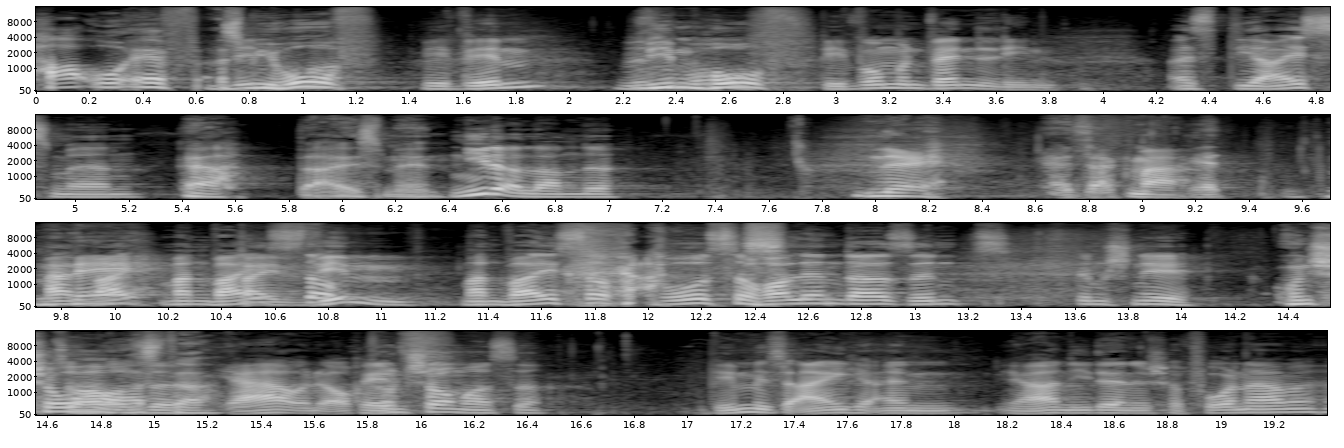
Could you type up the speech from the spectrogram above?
H-O-F, also wie Hof. Wie Wim, Wim Hof. wie Wum und Wendelin. Als The Iceman. Ja, der Iceman. Niederlande. Nee. Ja, sag mal. Man, Nee. wei man weiß Bei doch, Wim. man weiß doch, große Holländer sind im Schnee. Und. Showmaster. Ja, und auch Und jetzt. Showmaster. Wim ist eigentlich ein ja, niederländischer Vorname.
